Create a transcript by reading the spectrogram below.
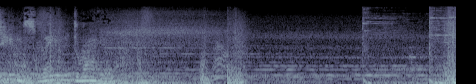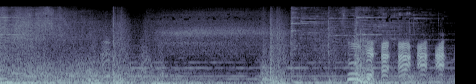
slain the dragon. Ha ha ha ha!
